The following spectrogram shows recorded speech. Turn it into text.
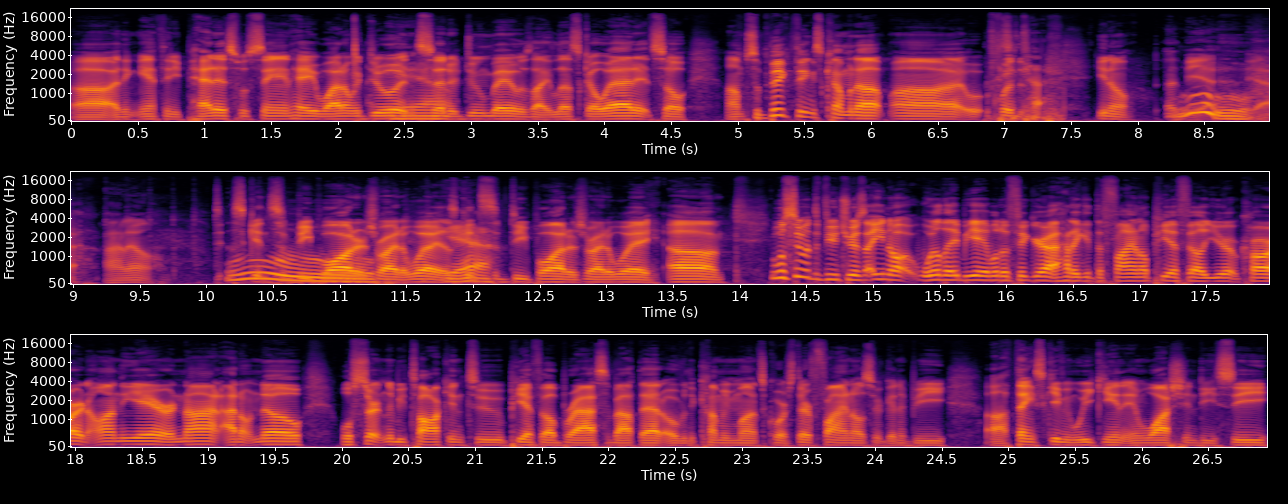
Uh, I think Anthony Pettis was saying, "Hey, why don't we do it?" Yeah. Instead of Doumbé was like, "Let's go at it." So um, some big things coming up uh, for That's the, tough. you know, uh, yeah, yeah, I know. Let's get some deep waters right away. Let's Yeah. get some deep waters right away. Um, we'll see what the future is. You know, will they be able to figure out how to get the final PFL Europe card on the air or not? I don't know. We'll certainly be talking to PFL Brass about that over the coming months. Of course, their finals are going to be uh, Thanksgiving weekend in Washington D.C.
